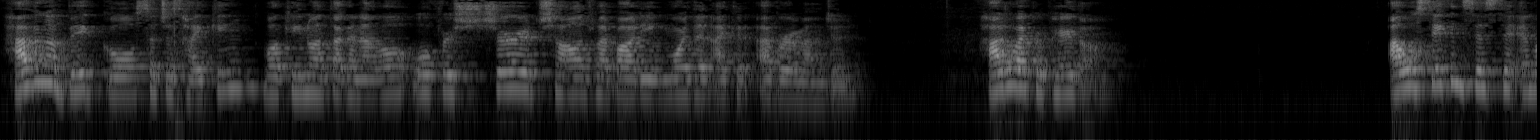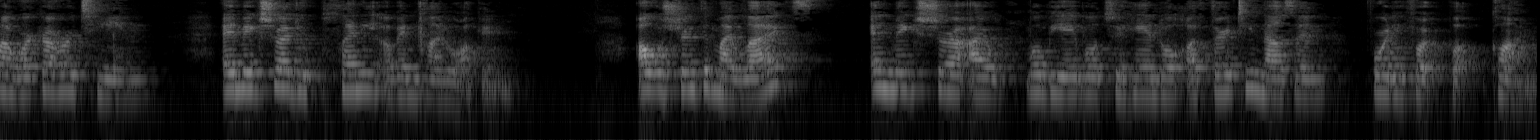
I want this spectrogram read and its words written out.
Having a big goal such as hiking Volcano Acatenango will for sure challenge my body more than I could ever imagine. How do I prepare though? I will stay consistent in my workout routine and make sure I do plenty of incline walking. I will strengthen my legs and make sure I will be able to handle a 13,040 foot climb.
